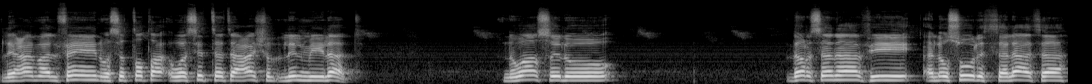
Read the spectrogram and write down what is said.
لعام 2016 للميلاد. نواصل درسنا في الأصول الثلاثة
